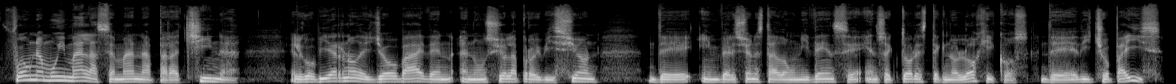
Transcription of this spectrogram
Fue una muy mala semana para China el gobierno de Joe Biden anunció la prohibición de inversión estadounidense en sectores tecnológicos de dicho país.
